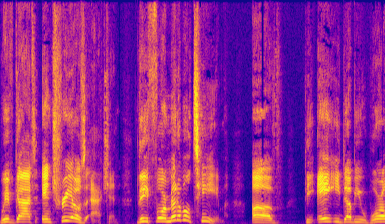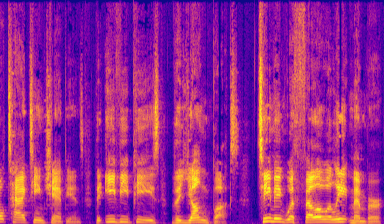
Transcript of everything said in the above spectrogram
we've got in trios action the formidable team of the AEW World Tag Team Champions, the EVPs, the Young Bucks, teaming with fellow elite member,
